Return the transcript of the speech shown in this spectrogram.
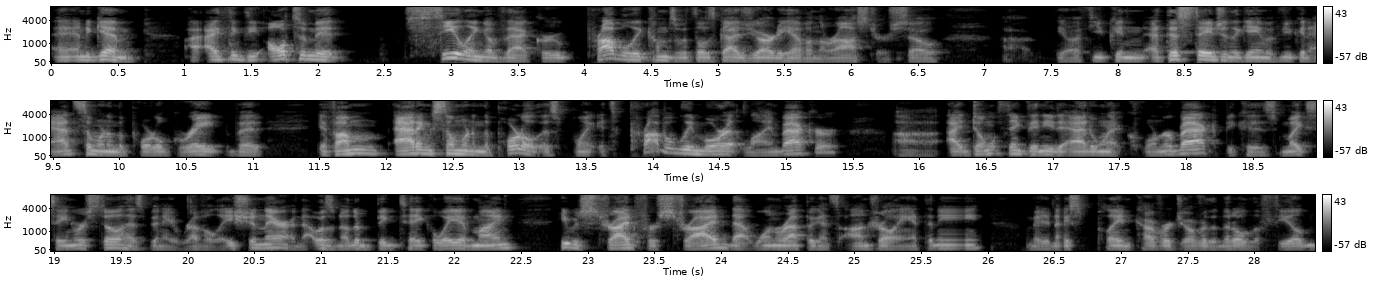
And again, I think the ultimate ceiling of that group probably comes with those guys you already have on the roster. So, uh, you know, if you can at this stage in the game, if you can add someone in the portal, great. But if I'm adding someone in the portal at this point, it's probably more at linebacker. Uh, I don't think they need to add one at cornerback because Mike Sainristil has been a revelation there, and that was another big takeaway of mine. He was stride for stride that one rep against Andrel Anthony, made a nice play in coverage over the middle of the field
